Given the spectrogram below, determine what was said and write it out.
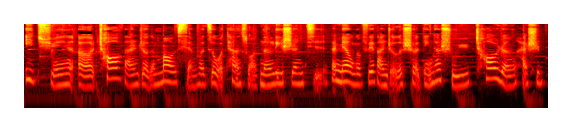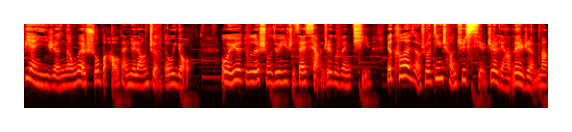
一群呃超凡者的冒险和自我探索能力升级。它里面有个非凡者的设定，它属于超人还是变异人呢？我也说不好，我感觉两者都有。我阅读的时候就一直在想这个问题，因为科幻小说经常去写这两类人嘛。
